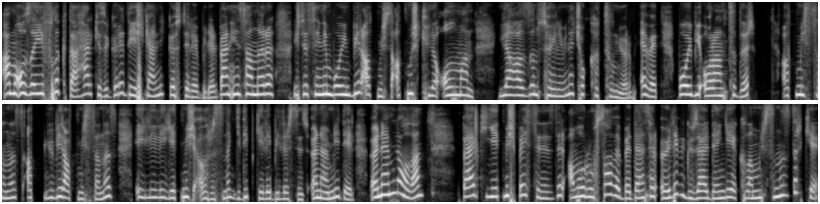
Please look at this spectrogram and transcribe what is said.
ama o zayıflık da herkese göre değişkenlik gösterebilir. Ben insanları, işte, "Senin boyun 1.60'sa 60 kilo olman lazım." söylemine çok katılmıyorum. Evet, boy bir orantıdır. 60'sanız at 1.60'sanız 50 ile 70 arasında gidip gelebilirsiniz. Önemli değil. Önemli olan belki 75'sinizdir ama ruhsal ve bedensel öyle bir güzel denge yakalamışsınızdır ki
